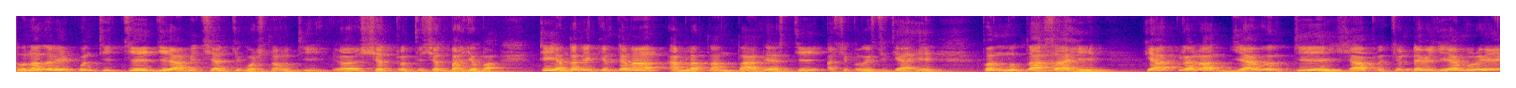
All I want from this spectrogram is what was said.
दोन हजार एकोणतीसचे जे अमित शहाची घोषणा होती शत प्रतिशत भाजपा ती यंदा देखील त्यांना अंमलात आणता आली असती अशी परिस्थिती आहे. पण मुद्दा असा आहे की आपल्या राज्यावरती ह्या प्रचंड विजयामुळे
